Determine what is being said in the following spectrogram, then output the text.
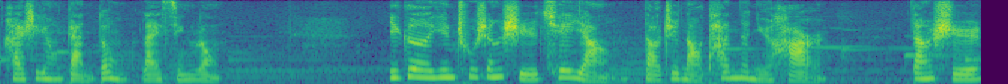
还是用感动来形容。一个因出生时缺氧导致脑瘫的女孩，当时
